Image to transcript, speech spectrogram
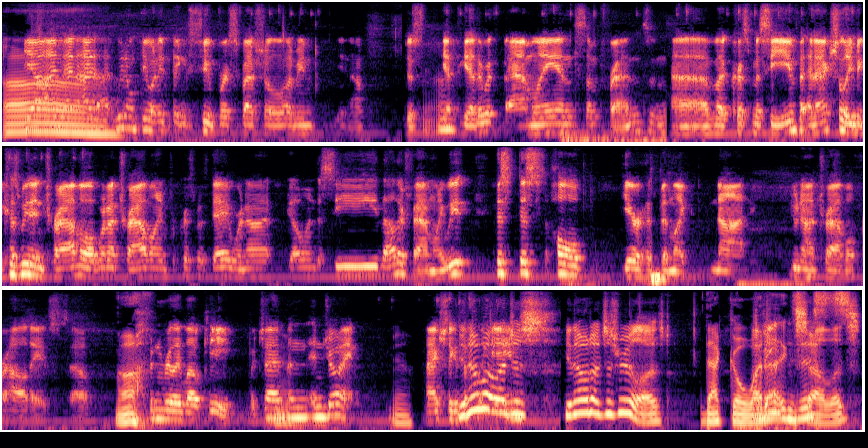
and, and I, I, we don't do anything super special. I mean, you know, just get together with family and some friends and have a Christmas Eve. And actually, because we didn't travel, we're not traveling for Christmas Day. We're not going to see the other family. We this this whole year has been like not do not travel for holidays. So Ugh. it's been really low key, which I've been enjoying. Yeah. I actually get You to know play what I just you know what I just realized? that I've eaten exists. salads.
